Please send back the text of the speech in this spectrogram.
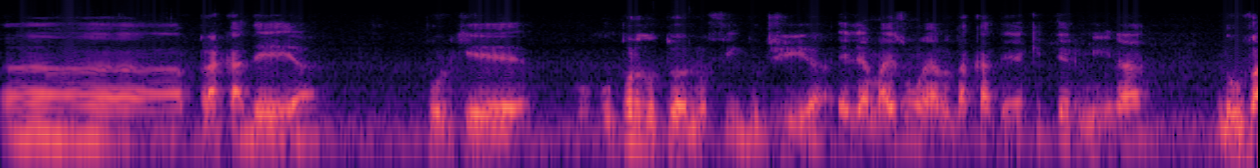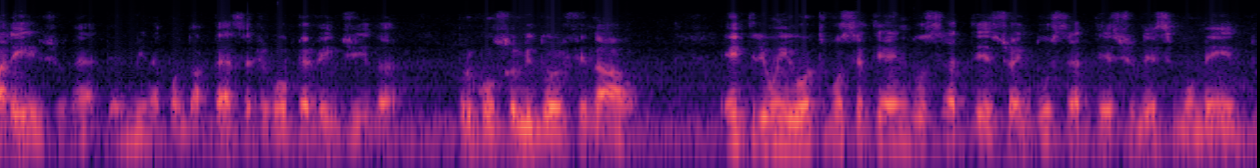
uh, ah, para a cadeia, porque o, o, produtor, no fim do dia, ele é mais um elo da cadeia que termina no varejo, né? termina quando a peça de roupa é vendida para o consumidor final. Entre um e outro, você tem a indústria têxtil. A indústria têxtil, nesse momento,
